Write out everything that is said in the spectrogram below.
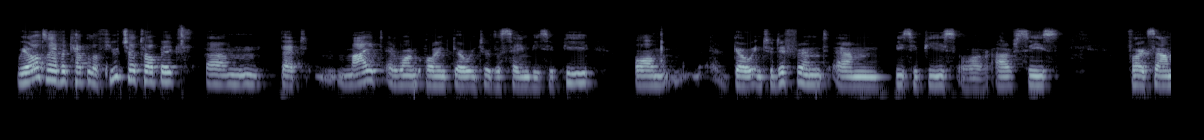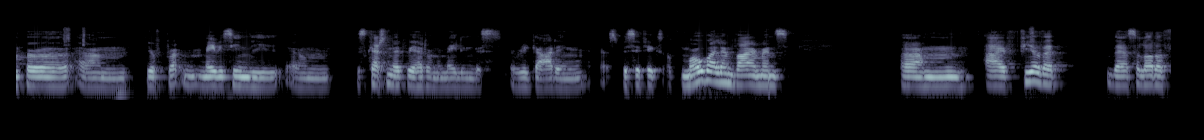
We also have a couple of future topics um, that might at one point go into the same BCP or go into different um, BCPs or RFCs. For example, um, you've maybe seen the um, discussion that we had on the mailing list regarding uh, specifics of mobile environments. Um, I feel that there's a lot of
